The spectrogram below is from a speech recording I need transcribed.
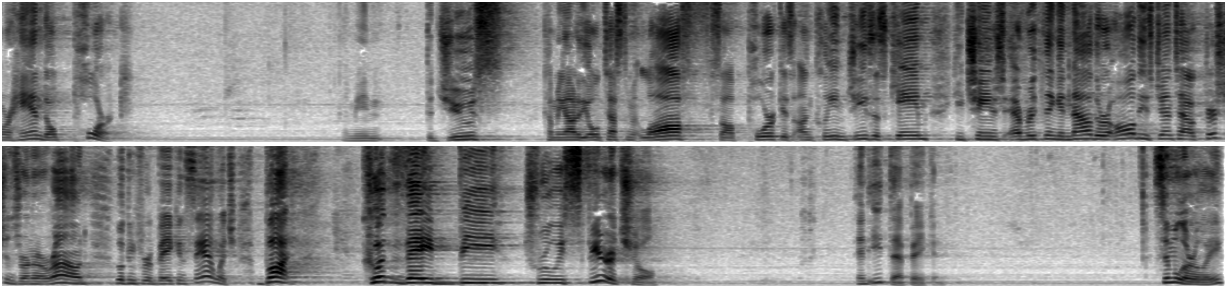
or handle pork? I mean, the Jews coming out of the Old Testament law saw pork as unclean. Jesus came, he changed everything, and now there are all these Gentile Christians running around looking for a bacon sandwich. But could they be truly spiritual and eat that bacon? Similarly,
